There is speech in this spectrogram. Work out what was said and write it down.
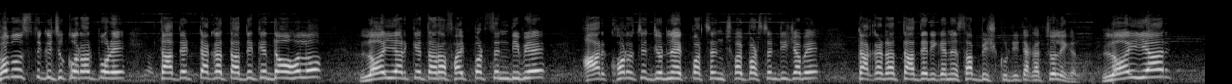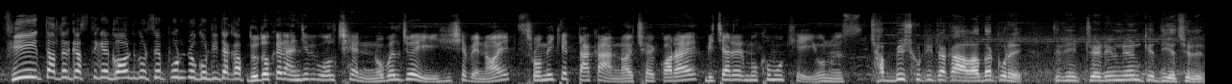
সমস্ত কিছু করার পরে তাদের টাকা তাদেরকে দেওয়া হলো লয়ারকে তারা ফাইভ পার্সেন্ট দিবে আর খরচের জন্য এক পার্সেন্ট ছয় পার্সেন্ট হিসাবে টাকাটা তাদের এখানে ছাব্বিশ কোটি টাকা চলে গেল। লয়ার ফি তাদের কাছ থেকে গ্রহণ করছে পনেরো কোটি টাকা। দুদকের আইনজীবী বলছেন নোবেল নোবেলজয়ী হিসেবে নয় শ্রমিকের টাকা নয় ছয় করায় বিচারের মুখোমুখি ইউনুস। ছাব্বিশ কোটি টাকা আলাদা করে তিনি ট্রেড ইউনিয়নকে দিয়েছিলেন।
